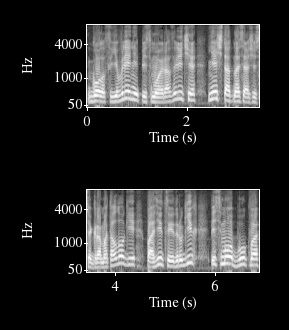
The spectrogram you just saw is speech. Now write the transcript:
голос и явление, письмо и различие, нечто относящееся к грамматологии, позиции и других, письмо, буква,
